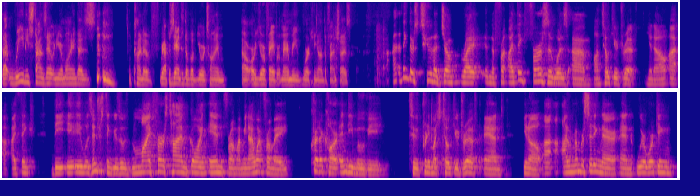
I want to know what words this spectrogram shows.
that really stands out in your mind as kind of representative of your time uh, or your favorite memory working on the franchise? I think there's two that jump right in the front. I think first it was um, on Tokyo Drift. You know, I, I think the it, it, was interesting because it was my first time going in from. I mean, I went from a credit card indie movie to pretty much Tokyo Drift, and you know, I, I remember sitting there and we were working.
